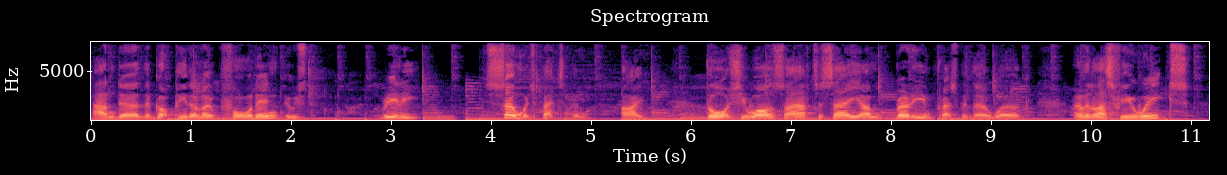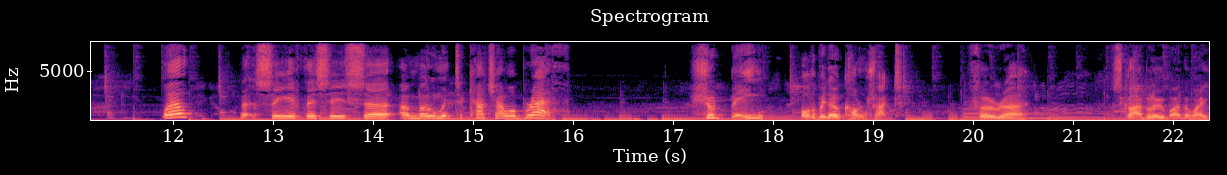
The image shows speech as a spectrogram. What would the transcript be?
and uh, they've got Penelope Ford in, who's really so much better than I thought she was. I have to say, I'm very impressed with her work over the last few weeks. Well, let's see if this is uh, a moment to catch our breath. Should be, or there'll be no contract for uh, Skye Blue, by the way.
